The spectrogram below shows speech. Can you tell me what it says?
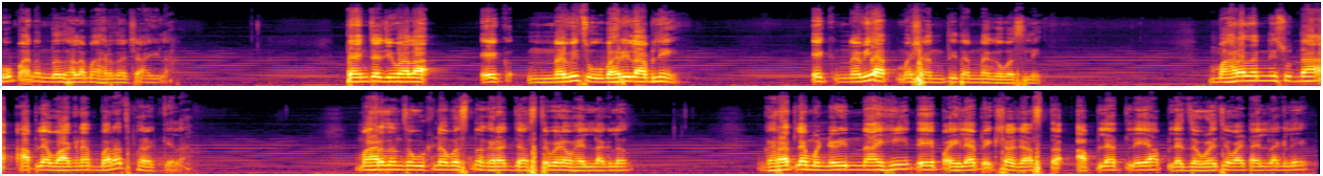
खूप आनंद झाला महाराजाच्या आईला. त्यांच्या जीवाला एक नवीच उभारी लाभली. एक नवी आत्मशांती त्यांना गवसली. महाराजांनी सुद्धा आपल्या वागण्यात बराच फरक केला. महाराजांचं उठणं बसणं घरात जास्त वेळ व्हायला लागलं. घरातल्या मंडळींनाही ते पहिल्यापेक्षा जास्त आपल्यातले आपल्या जवळचे वाटायला लागले.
